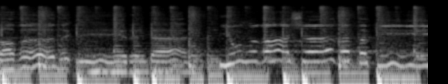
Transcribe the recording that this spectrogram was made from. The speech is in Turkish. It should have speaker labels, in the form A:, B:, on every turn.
A: тагын иртән юлга чыгып кит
